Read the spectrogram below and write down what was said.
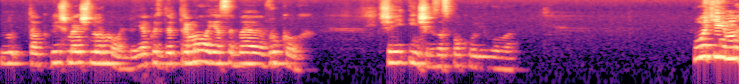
ну, так, більш-менш нормально. Якось тримала я себе в руках, ще й інших заспокоювала. Потім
